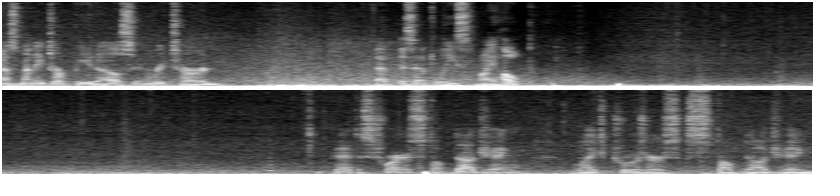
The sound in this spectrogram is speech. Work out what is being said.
as many torpedoes in return. That is at least my hope. Okay, destroyers, stop dodging. Light cruisers, stop dodging.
